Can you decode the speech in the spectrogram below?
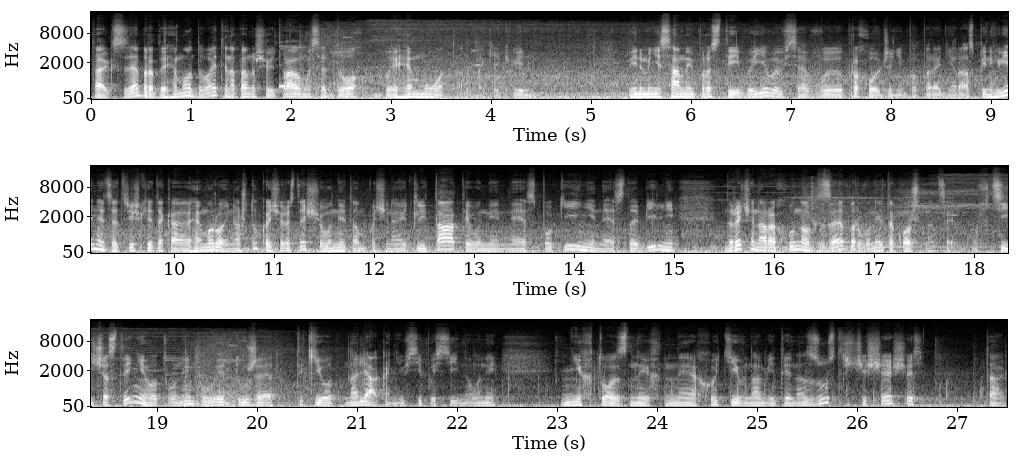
Так, зебра, бегемот, давайте, напевно, що відправимося до бегемота, так як він. Він мені самий простий виявився в проходженні попередній раз. Пінгвіни це трішки така геморойна штука через те, що вони там починають літати, вони неспокійні, нестабільні. До речі, на рахунок зебр вони також на це в цій частині от вони були дуже такі от налякані всі постійно. Вони ніхто з них не хотів нам іти на зустріч чи ще щось. Так.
